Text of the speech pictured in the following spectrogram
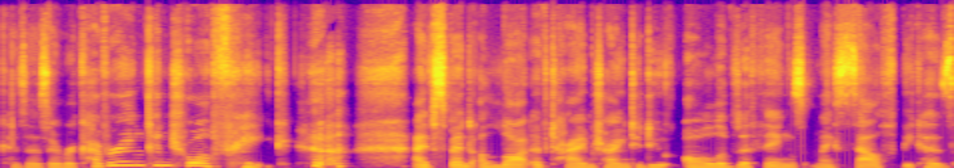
Because as a recovering control freak, I've spent a lot of time trying to do all of the things myself because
